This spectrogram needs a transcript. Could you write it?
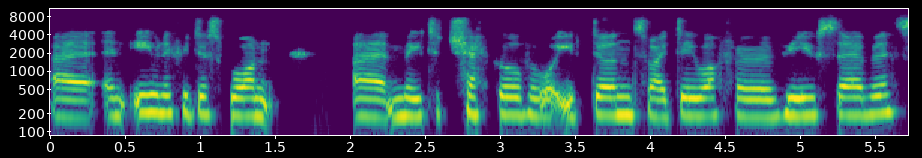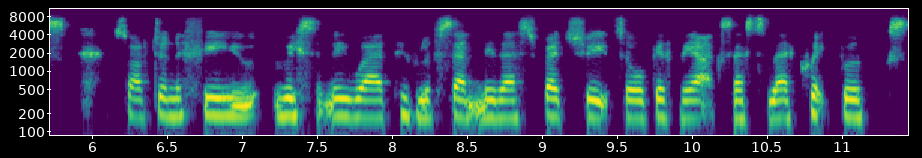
uh, and even if you just want uh, me to check over what you've done. So I do offer a review service. So I've done a few recently where people have sent me their spreadsheets or give me access to their QuickBooks.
